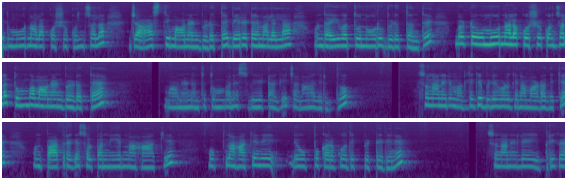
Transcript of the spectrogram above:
ಇದು ಮೂರು ನಾಲ್ಕು ವರ್ಷಕ್ಕೊಂದು ಸಲ ಜಾಸ್ತಿ ಮಾವಿನ ಹಣ್ಣು ಬಿಡುತ್ತೆ. ಬೇರೆ ಟೈಮಲ್ಲೆಲ್ಲ ಒಂದು ಐವತ್ತು, ನೂರು ಬಿಡುತ್ತಂತೆ. ಬಟ್ ಮೂರು ನಾಲ್ಕು ವರ್ಷಕ್ಕೊಂದು ಸಲ ತುಂಬ ಮಾವಿನ ಹಣ್ಣು ಬಿಡುತ್ತೆ ಮಾವಿನ ಹಣ್ಣಂತೂ ತುಂಬಾ ಸ್ವೀಟಾಗಿ ಚೆನ್ನಾಗಿರೋದು. ಸೊ ನಾನಿಲ್ಲಿ ಮೊದಲಿಗೆ ಬಿಳಿ ಹೋಳಿಗೆನ ಮಾಡೋದಕ್ಕೆ ಒಂದು ಪಾತ್ರೆಗೆ ಸ್ವಲ್ಪ ನೀರನ್ನ ಹಾಕಿ ಉಪ್ಪನ್ನ ಹಾಕಿ ಉಪ್ಪು ಕರಗೋದಕ್ಕೆ ಬಿಟ್ಟಿದ್ದೀನಿ. ಸೊ ನಾನಿಲ್ಲಿ ಇಬ್ಬರಿಗೆ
